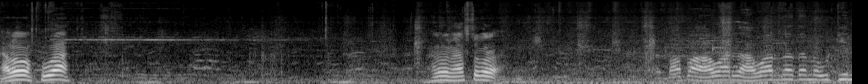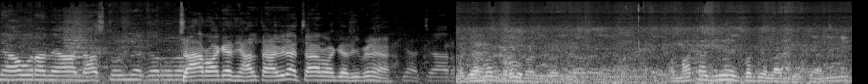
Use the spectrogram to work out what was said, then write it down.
હાલો ફુવા. હાલો નાસ્તો કરો. બાપા હવાર હવારના તમે ઉઠીને આવો ને આ નાસ્તો અહીંયા કરો ચાર ચાર વાગ્યાથી હાલતા આવી રહ્યા ચાર વાગ્યાથી ભણ્યા ક્યાં ચાર મજામાં જ બહુ બસ, બસ, બસ. આ માતાજીને જ પગે લાગ્યો ત્યાં.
